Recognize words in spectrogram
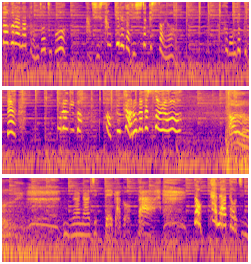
떡을 하나 던져주고 다시 산길을 가기 시작했어요. 그런데 그때 호랑이가 앞을 가로막았어요. 난 아직 배가 고파. 떡 하나 더 주면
